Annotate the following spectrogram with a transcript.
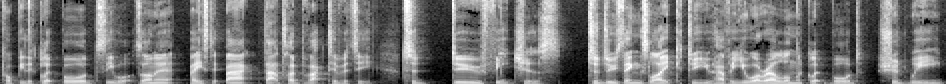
copy the clipboard, see what's on it, paste it back, that type of activity to do features. To do things like, do you have a URL on the clipboard? Should we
